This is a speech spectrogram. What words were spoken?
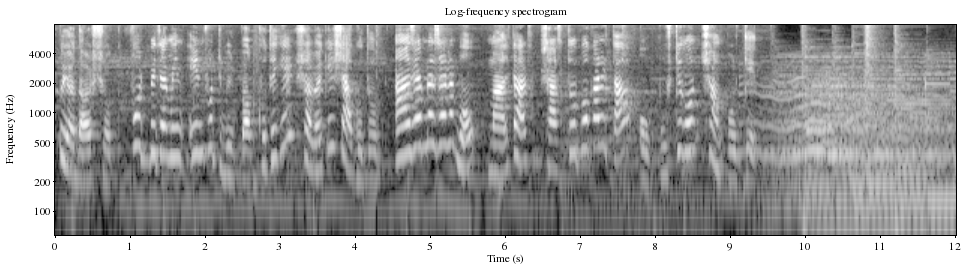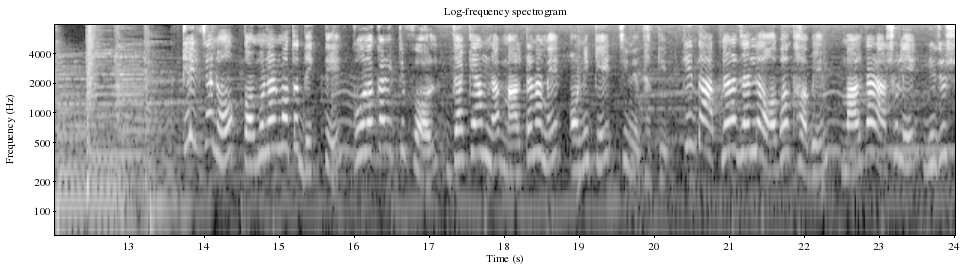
সুপ্রিয় দর্শক ফুড ভিটামিন ইনফো টিভির পক্ষ থেকে সবাইকে স্বাগত। আজ আমরা জানাব মালটার স্বাস্থ্য উপকারিতা ও পুষ্টিগুণ সম্পর্কে। ঠিক যেন কমলার মতো দেখতে গোলাকার একটি ফল যাকে আমরা মালটা নামে অনেকে চিনে থাকি। কিন্তু আপনারা জানলে অবাক হবেন, মালটার আসলে নিজস্ব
